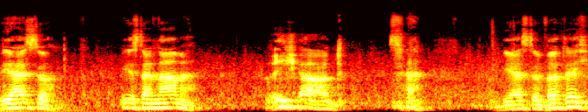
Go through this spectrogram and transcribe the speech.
Wie heißt du? Wie ist dein Name? Richard. Wie heißt du wirklich?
